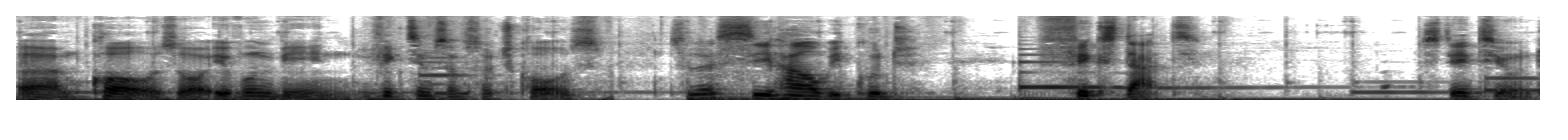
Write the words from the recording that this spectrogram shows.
um, calls or even been victims of such calls. So let's see how we could fix that. Stay tuned.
